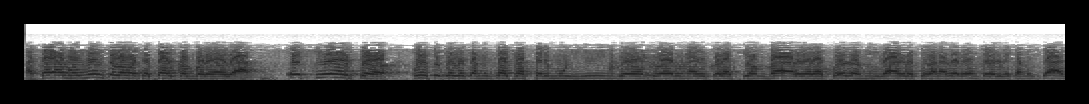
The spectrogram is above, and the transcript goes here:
A cada momento vamos a estar con Boreolam. Es cierto, puede ser que el Betamikdash va a ser muy lindo, va a haber una decoración bárbara, todos los milagros que van a haber dentro del Betamikdash,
